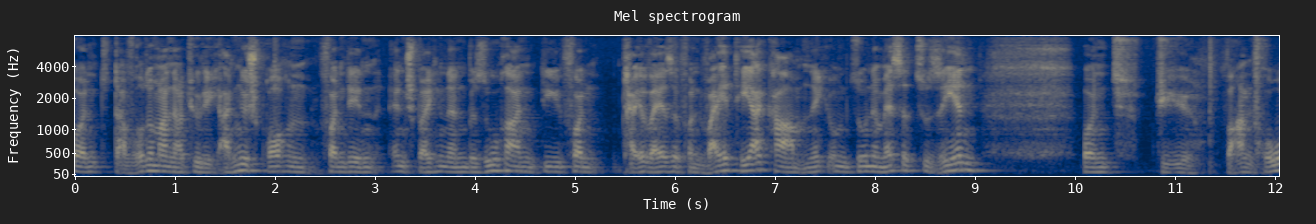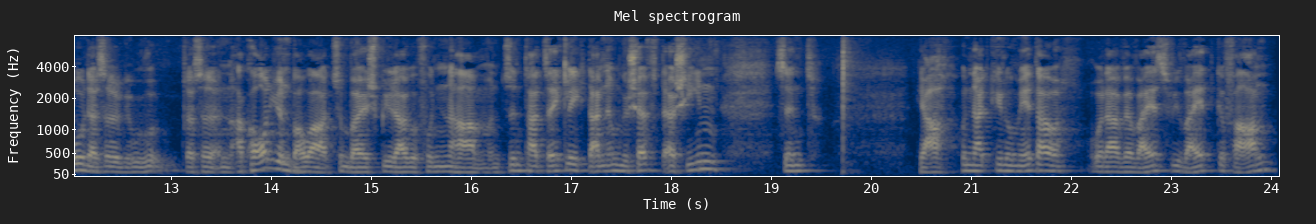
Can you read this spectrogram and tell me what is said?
Und da wurde man natürlich angesprochen von den entsprechenden Besuchern, die von teilweise von weit her kamen, nicht, um so eine Messe zu sehen. Und die waren froh, dass sie, dass sie einen Akkordeonbauer zum Beispiel da gefunden haben und sind tatsächlich dann im Geschäft erschienen, sind ja 100 Kilometer oder wer weiß wie weit gefahren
